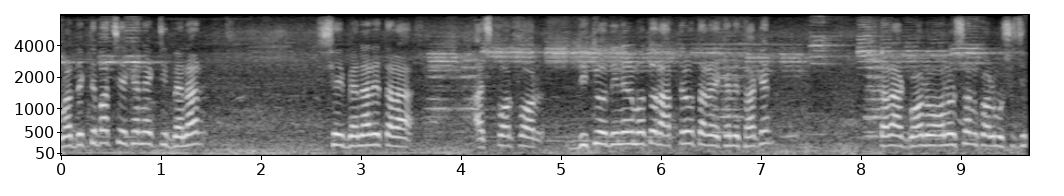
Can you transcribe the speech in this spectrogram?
আমরা দেখতে পাচ্ছি এখানে একটি ব্যানার। সেই ব্যানারে তারা আজ পরপর দ্বিতীয় দিনের মতো রাত্রেও তারা এখানে থাকেন। তারা গণ অনশন কর্মসূচি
